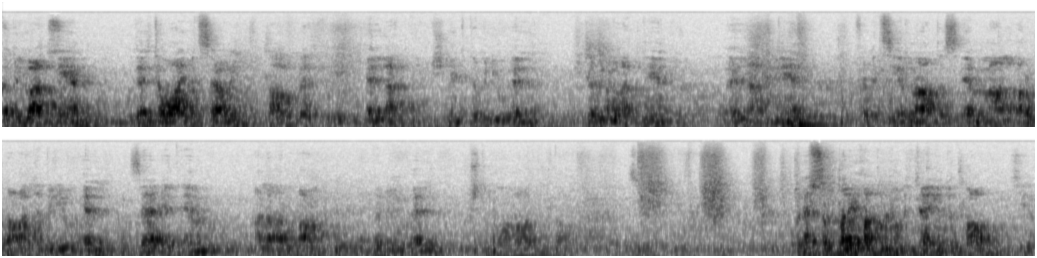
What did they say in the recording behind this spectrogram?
W على 2 و delta y بتساوي؟ طاروا L على 2 مش هيك؟ دبليو ال دبليو على 2 وال على 2 فبتصير ناقص M على 4 W L زائد M على 4 W L اشتغلوا وبنفس الطريقة كلهم الثانيين بيطلعوا. zero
